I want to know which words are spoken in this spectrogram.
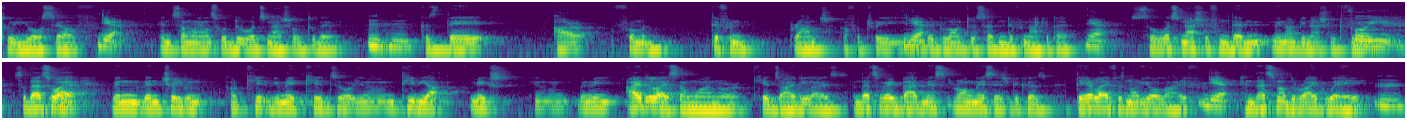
to yourself Yeah. And someone else would do what's natural to them Mm-hmm. because they are from a different branch of a tree Yeah. they belong to a certain different archetype Yeah. so what's natural from them may not be natural to For you you. so that's why Yeah. when when children or kid, we make kids or you know tv makes you know when, when we idolize someone or kids idolize and that's a very bad mess wrong message because their life is not your life Yeah. and that's not the right way Mm.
